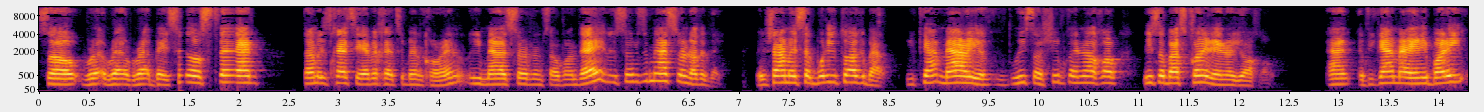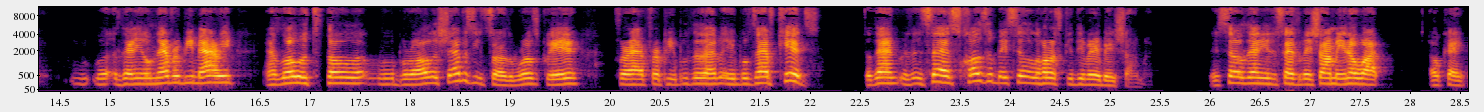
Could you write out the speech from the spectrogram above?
So Beis Hillel said, Tommy's Chetzi Ever Chetzi Ben Chorin. He married, served himself one day, and he served his master another day. And Shammai said, What are you talking about? You can't marry Lisa Shivcha Lisa Baskoin Yochel. And if you can't marry anybody, then he'll never be married. And Lola told the world's created for for people to have able to have kids. So then it says Chazal Beis Hillel Horos Kedivrei Beishamai. And so then he says to Beishama, you know what? Okay,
